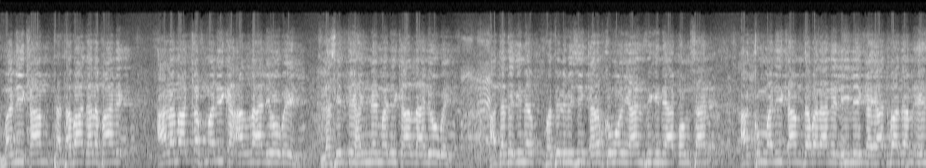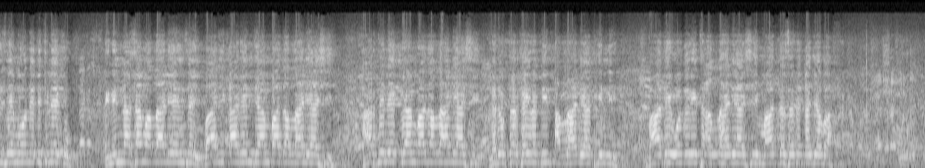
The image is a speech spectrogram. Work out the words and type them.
مليكام تتباد لفاني على ما كف مليك الله ليوبين لسلت هني مليك الله ليوبين حتى تجينا بتلفزيون كرب كموني أنزيجنا أقوم سان. أكم مليك أم دبلان ليلك ياد بادم إنزي مون تتلكو إن الناس أم الله لينزي. بارك أرين ديام باد الله لياشي. هرد ليك بيام باد الله لياشي. لدكتور خير الدين الله ليادكني بعد وقريت الله لياشي. مادة صدقة جبا. Thank you.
